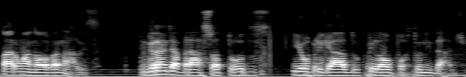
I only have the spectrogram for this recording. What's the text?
para uma nova análise. Um grande abraço a todos e obrigado pela oportunidade.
